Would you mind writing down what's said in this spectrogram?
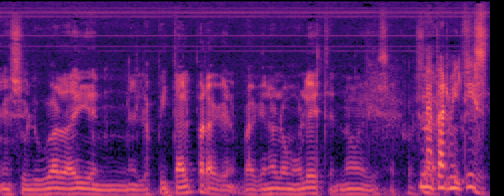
en su lugar ahí en el hospital para que, para que no lo molesten, ¿no? Y esas cosas. ¿Me permitís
